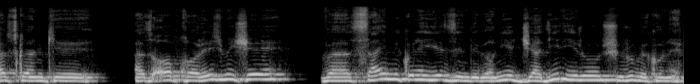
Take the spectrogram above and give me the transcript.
از کنم که از آب خارج میشه و سعی می‌کنه یه زندگانی جدیدی رو شروع بکنه.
